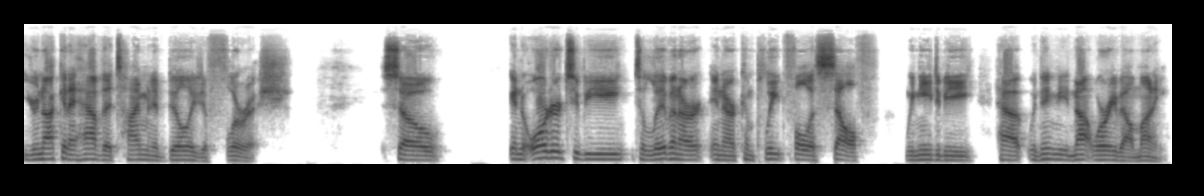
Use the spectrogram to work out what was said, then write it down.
you're not going to have the time and ability to flourish. So, in order to be to live in our in our complete fullest self, we need to be have we need not worry about money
